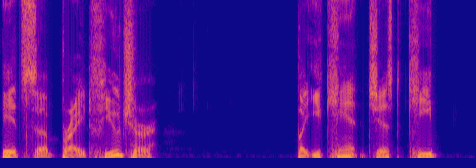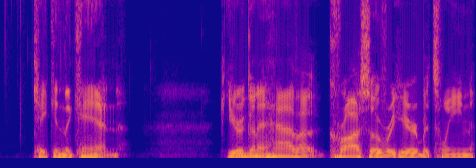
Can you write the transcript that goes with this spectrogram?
It's a bright future, but you can't just keep kicking the can. You're going to have a crossover here between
